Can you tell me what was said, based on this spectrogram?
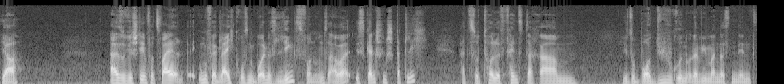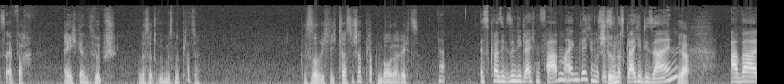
Ja. Also wir stehen vor zwei äh, ungefähr gleich großen Gebäuden. Das links von uns aber ist ganz schön stattlich. Hat so tolle Fensterrahmen, hier so Bordüren oder wie man das nennt. Ist einfach eigentlich ganz hübsch. Und das da drüben ist eine Platte. Das ist ein richtig klassischer Plattenbau da rechts. Ja. Es quasi, sind die gleichen Farben eigentlich und es ist so das gleiche Design. Ja. Aber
